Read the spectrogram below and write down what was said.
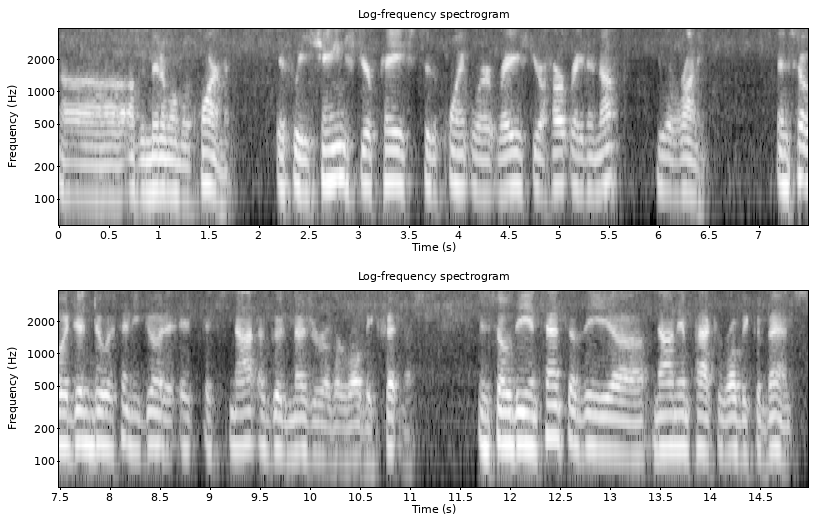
uh, of the minimum requirement. If we changed your pace to the point where it raised your heart rate enough, you were running. And so it didn't do us any good. It, it's not a good measure of aerobic fitness. And so the intent of the uh, non-impact aerobic events,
